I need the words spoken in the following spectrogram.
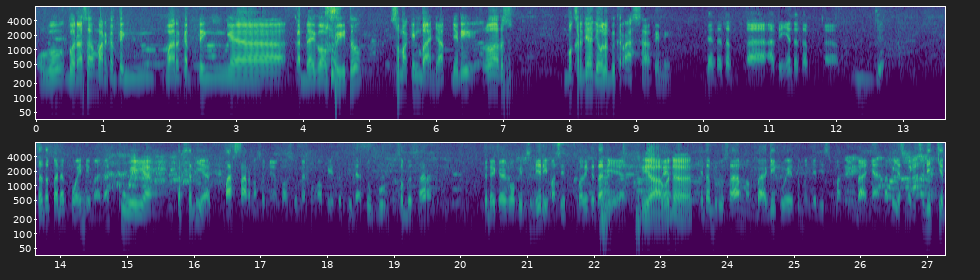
Gue gue rasa marketing marketingnya kedai kopi itu semakin banyak. Jadi lo harus bekerja jauh lebih keras saat ini. Dan tetap eh, artinya tetap j- tetap pada poin di mana kue yang tersedia pasar maksudnya konsumen pengopi itu tidak tumbuh sebesar kedai kedai kopi itu sendiri masih balik ke tadi ya Iya, benar. kita berusaha membagi kue itu menjadi semakin banyak tapi ya semakin sedikit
